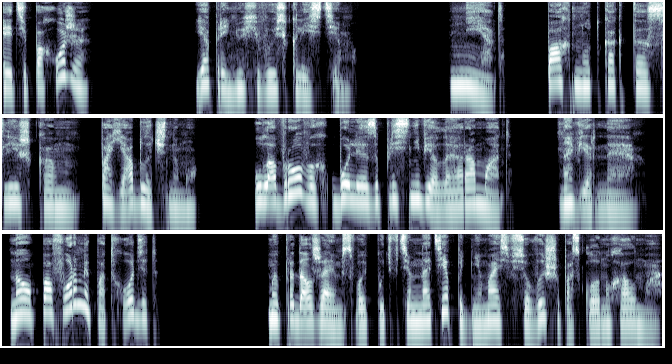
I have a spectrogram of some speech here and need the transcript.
Эти похожи? Я принюхиваюсь к листьям. Нет, пахнут как-то слишком по-яблочному. У лавровых более заплесневелый аромат. Наверное. Но по форме подходит. Мы продолжаем свой путь в темноте, поднимаясь все выше по склону холма.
